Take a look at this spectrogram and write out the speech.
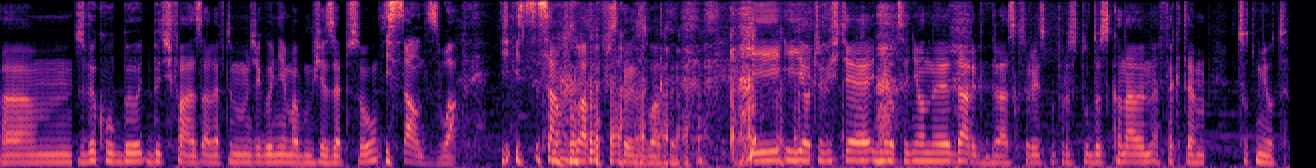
um, zwykł by, być faz, ale w tym momencie go nie ma, bo mi się zepsuł. I sound z łapy. I, i sam z łapy, wszystko jest z łapy. I, I oczywiście nieoceniony Dark Glass, który jest po prostu doskonałym efektem cud miód.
